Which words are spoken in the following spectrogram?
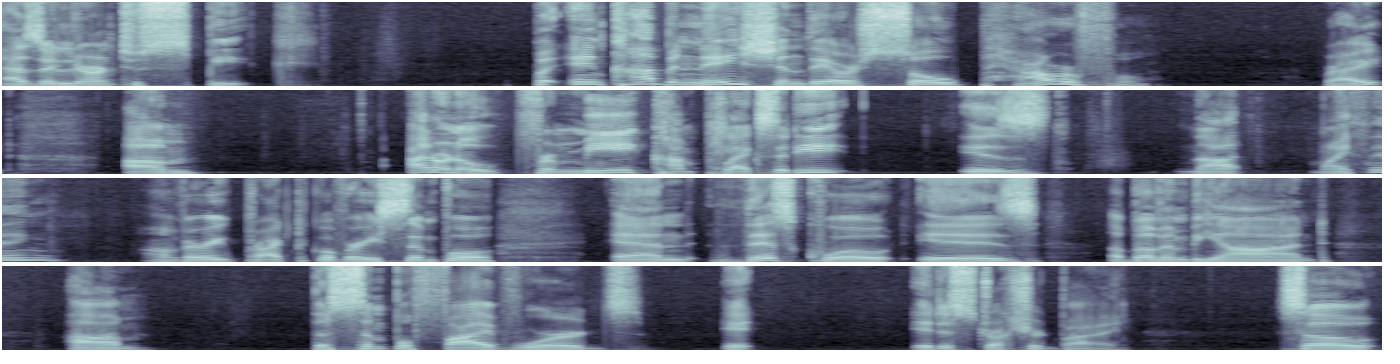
as they learn to speak. But in combination, they are so powerful, right? Um, I don't know. For me, complexity is not my thing. I'm very practical, very simple. And this quote is above and beyond. Um, the simple five words it it is structured by. So,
